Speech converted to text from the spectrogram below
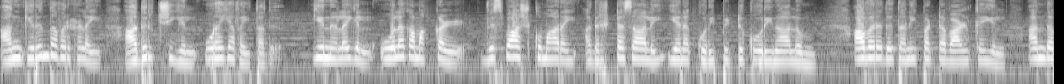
அங்கிருந்தவர்களை அதிர்ச்சியில் உறைய வைத்தது. இந்நிலையில் உலக மக்கள் விஸ்வாஷ்குமாரை அதிர்ஷ்டசாலி என குறிப்பிட்டு கூறினாலும் அவரது தனிப்பட்ட வாழ்க்கையில் அந்த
